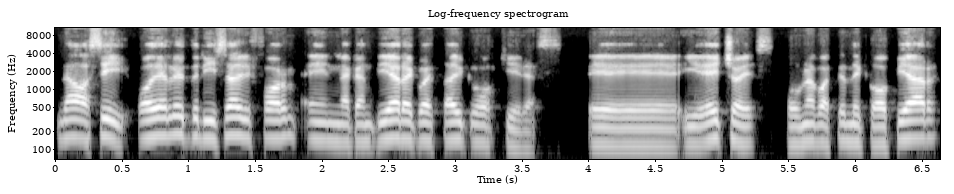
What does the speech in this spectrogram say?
No, sí, podés reutilizar el form en la cantidad de request type que vos quieras. Eh, y de hecho es por una cuestión de copiar,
